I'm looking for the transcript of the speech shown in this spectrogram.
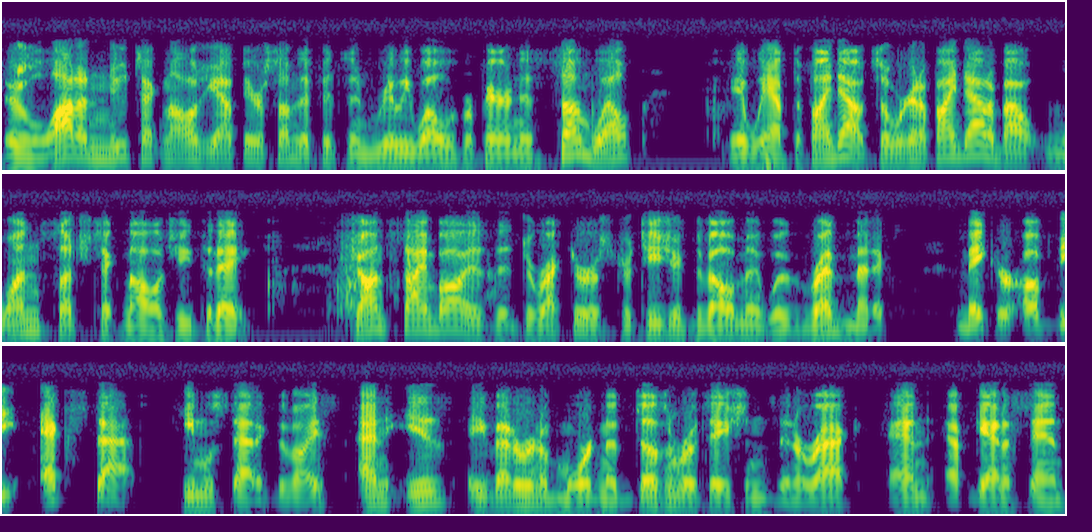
There's a lot of new technology out there, some that fits in really well with preparedness, some, well, it, we have to find out. So we're going to find out about one such technology today. John Steinbaugh is the Director of Strategic Development with RevMedx maker of the XStat hemostatic device, and is a veteran of more than a dozen rotations in Iraq and Afghanistan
